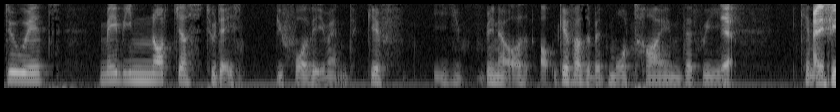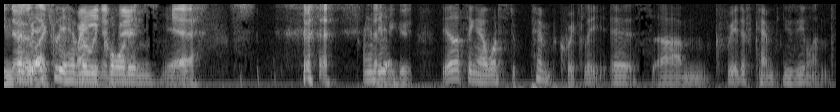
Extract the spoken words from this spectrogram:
do it maybe not just two days before the event. Give you, you know uh, give us a bit more time that we Yeah. can And if you know, we like, actually have a recording. yeah. yeah. And That'd the, be good. the other thing I wanted to pimp quickly is um, Creative Camp New Zealand.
